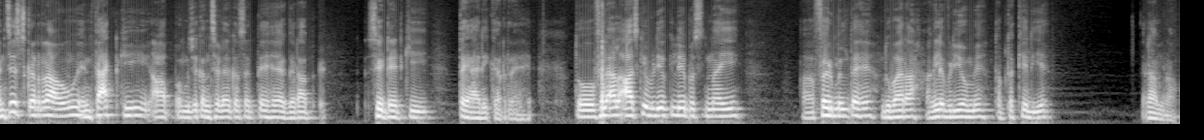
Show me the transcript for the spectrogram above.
इंसिस्ट कर रहा हूँ इनफैक्ट कि आप मुझे कंसिडर कर सकते हैं, अगर आप सीटेट की तैयारी कर रहे हैं। तो फिलहाल आज के वीडियो के लिए बस इतना ही। फिर मिलते हैं दोबारा अगले वीडियो में। तब तक के लिए राम राम।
